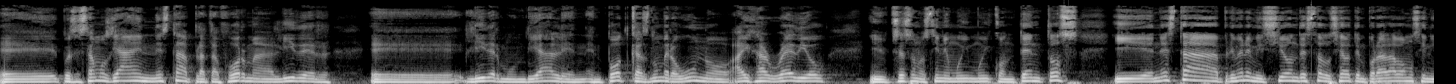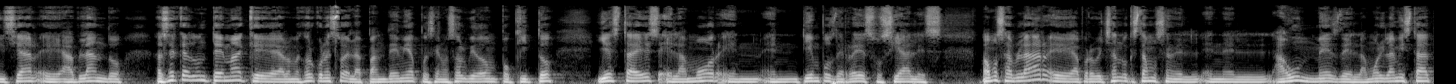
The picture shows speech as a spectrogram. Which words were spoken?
eh, pues estamos ya en esta plataforma líder, eh, líder mundial en, en podcast número uno, iHeartRadio, y pues eso nos tiene muy muy contentos. Y en esta primera emisión de esta doceava temporada vamos a iniciar eh, hablando acerca de un tema que a lo mejor con esto de la pandemia pues se nos ha olvidado un poquito y esta es el amor en, en tiempos de redes sociales. Vamos a hablar eh, aprovechando que estamos en el en el a un mes del amor y la amistad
